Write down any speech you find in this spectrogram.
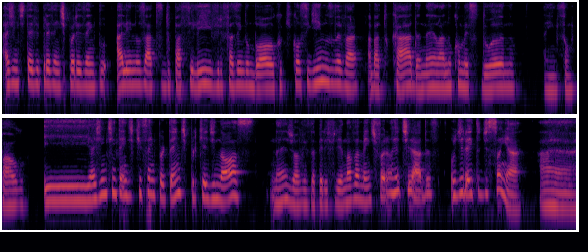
a gente teve presente, por exemplo, ali nos atos do passe livre, fazendo um bloco, que conseguimos levar a batucada, né, lá no começo do ano, aí em São Paulo. E a gente entende que isso é importante porque de nós, né, jovens da periferia, novamente foram retiradas o direito de sonhar. Ah,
